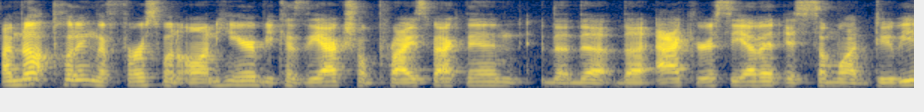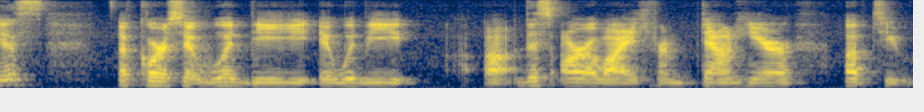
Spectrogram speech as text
I'm not putting the first one on here because the actual price back then, the the, the accuracy of it is somewhat dubious. Of course, it would be it would be uh, this ROI from down here up to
